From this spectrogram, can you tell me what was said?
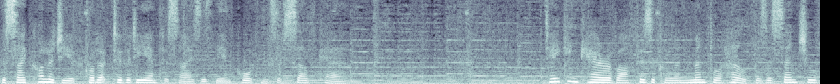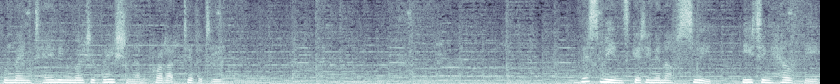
the psychology of productivity emphasizes the importance of self-care. Taking care of our physical and mental health is essential for maintaining motivation and productivity. This means getting enough sleep, eating healthy,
